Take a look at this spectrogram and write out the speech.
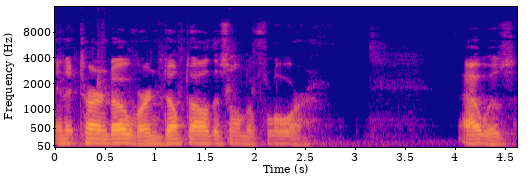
and it turned over and dumped all this on the floor. I was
